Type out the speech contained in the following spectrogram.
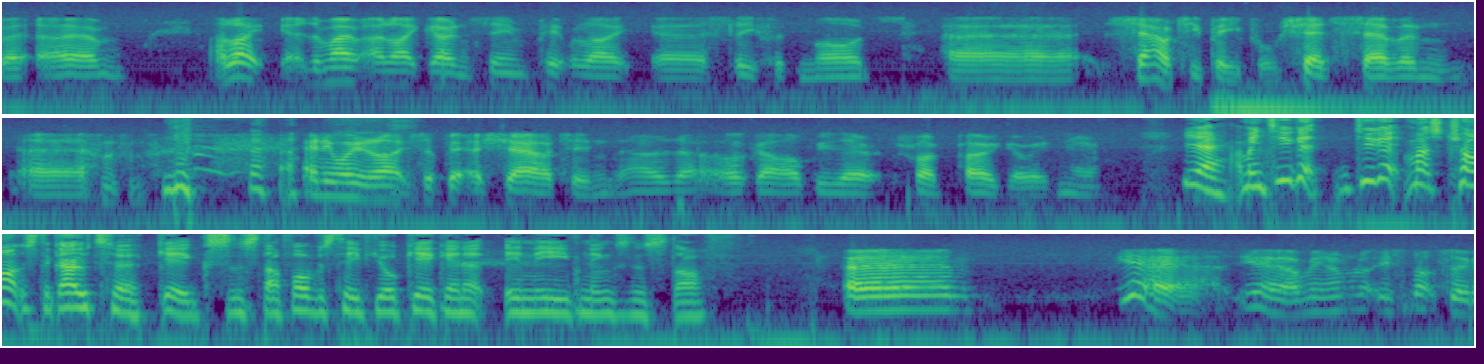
But um, I like at the moment. I like going and seeing people like uh, Sleaford Mods, uh, shouty people, Shed Seven. Um, anyone who likes a bit of shouting, I'll, I'll, go, I'll be there at the front pogo. Yeah. Yeah, I mean, do you get do you get much chance to go to gigs and stuff? Obviously, if you're gigging at, in the evenings and stuff. Um, yeah, yeah. I mean, I'm not, it's not so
